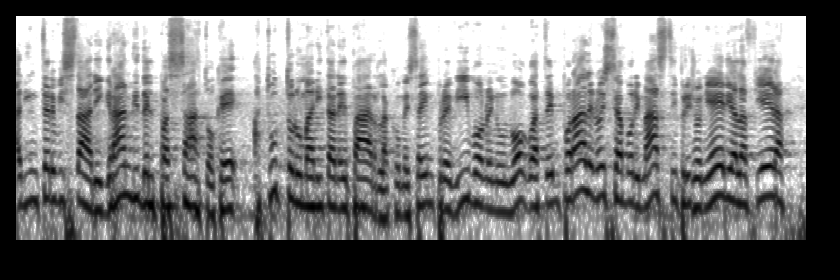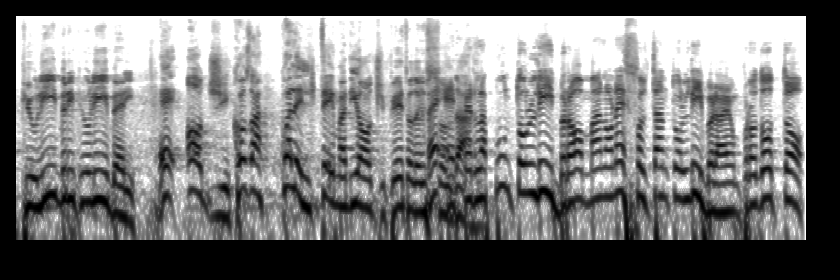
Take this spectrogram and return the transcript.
ad intervistare i grandi del passato che a tutta l'umanità ne parla, come sempre vivono in un luogo atemporale. Noi siamo rimasti prigionieri alla fiera, più liberi, più liberi. E oggi, cosa, qual è il tema di oggi, Pietro del Beh, è Soldà? per l'appunto un libro, ma non è soltanto un libro, è un prodotto,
